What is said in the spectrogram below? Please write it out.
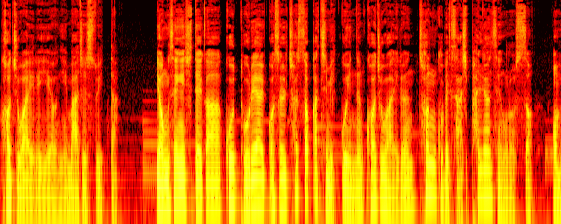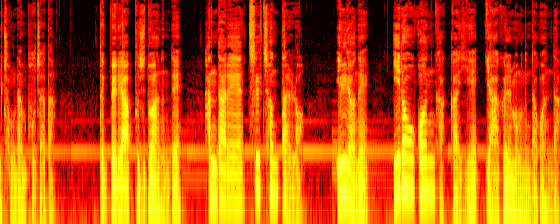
커즈와일의 예언이 맞을 수도 있다. 영생의 시대가 곧 도래할 것을 철석같이 믿고 있는 커즈와일은 1948년생으로서 엄청난 부자다. 특별히 아프지도 않은데 한 달에 7천 달러, 1년에 1억 원 가까이의 약을 먹는다고 한다.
